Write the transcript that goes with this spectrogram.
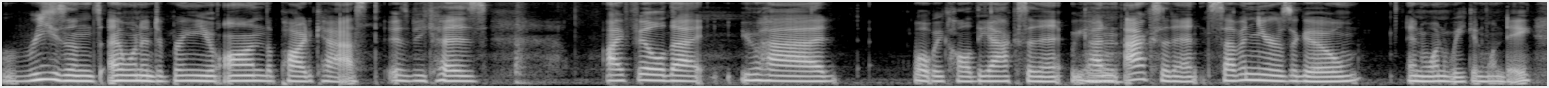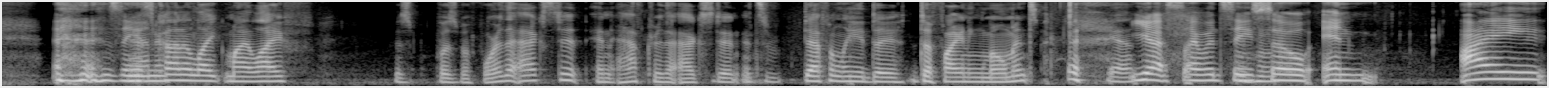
reasons I wanted to bring you on the podcast is because I feel that you had what we call the accident. We had an mm-hmm. accident seven years ago in one week and one day. It's kind of like my life was, was before the accident and after the accident. It's definitely a de- defining moment. yeah. Yes, I would say mm-hmm. so. And I,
